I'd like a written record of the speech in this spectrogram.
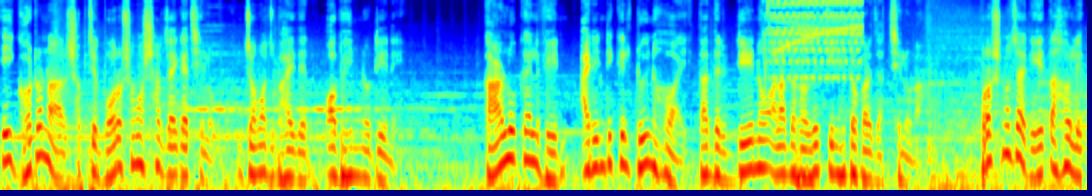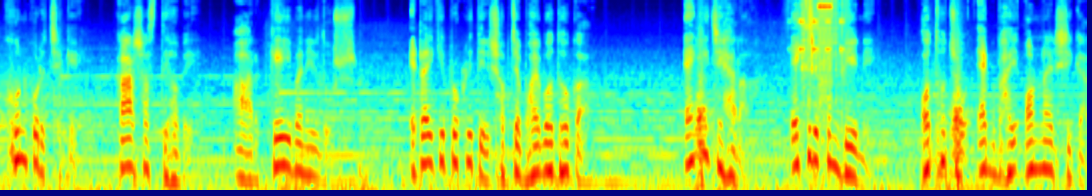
এই ঘটনার সবচেয়ে বড় সমস্যার জায়গা ছিল যমজ ভাইদের অভিন্ন ডিএনএ। কার্ল ও ক্যালভিন আইডেন্টিক্যাল টুইন হওয়ায় তাদের ডিএনও আলাদাভাবে চিহ্নিত করা যাচ্ছিল না। প্রশ্ন জাগে, তাহলে খুন করেছে কে? কার শাস্তি হবে? আর কেই বা নির্দোষ? এটাই কি প্রকৃতির সবচেয়ে ভয়াবহ ধোকা? একই চেহারা, একই রকম ডিএনএ, অথচ এক ভাই অন্যায়ের শিকার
